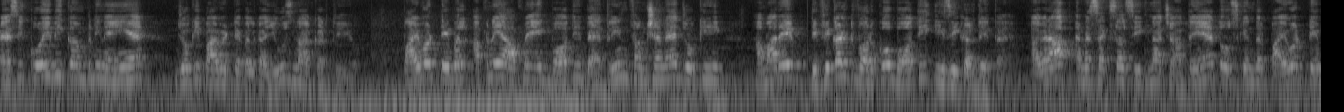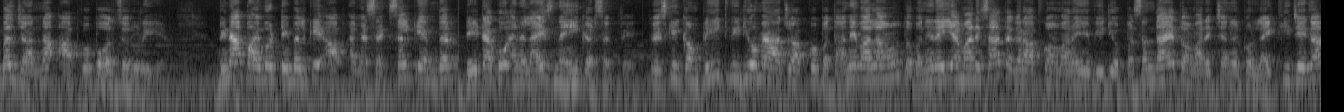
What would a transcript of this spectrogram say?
ऐसी कोई भी कंपनी नहीं है जो कि पाइवट टेबल का यूज़ ना करती हो। पाइवट टेबल अपने आप में एक बहुत ही बेहतरीन फ़ंक्शन है, जो कि हमारे डिफ़िकल्ट वर्क को बहुत ही इजी कर देता है। अगर आप एम एस एक्सेल सीखना चाहते हैं तो उसके अंदर पाइवट टेबल जानना आपको बहुत ज़रूरी है। बिना पाइवट टेबल के आप एम एस एक्सेल के अंदर डेटा को एनालाइज नहीं कर सकते। तो इसकी कंप्लीट वीडियो मैं आज आपको बताने वाला हूँ। तो बने रहिए हमारे साथ। अगर आपको हमारा ये वीडियो पसंद आए तो हमारे चैनल को लाइक कीजिएगा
